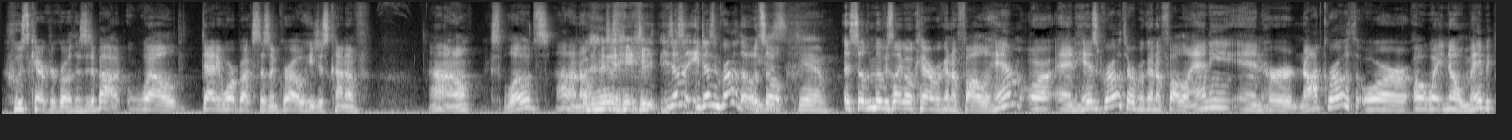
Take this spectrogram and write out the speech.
whose character growth is it about? Well, Daddy Warbucks doesn't grow; he just kind of I don't know, explodes. I don't know. He, just- he- doesn't. He doesn't grow though. so Just- yeah. so the movie's like, okay, are we going to follow him or and his growth, or we're we going to follow Annie and her not growth, or oh wait, no, maybe.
